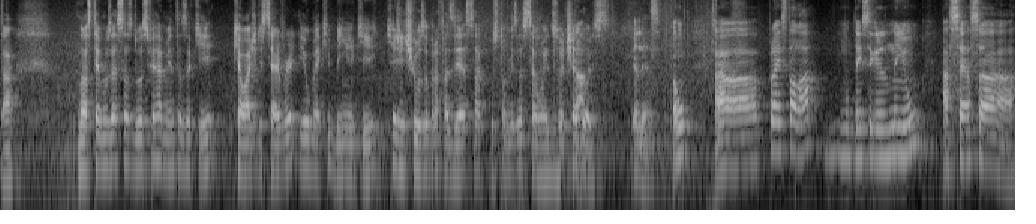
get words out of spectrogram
tá? Nós temos essas duas ferramentas aqui, que é o Agile Server e o MacBean aqui, que a gente usa para fazer essa customização aí dos roteadores. Tá. Beleza. Então, ah, para instalar, não tem segredo nenhum. Acessa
